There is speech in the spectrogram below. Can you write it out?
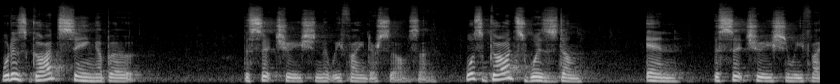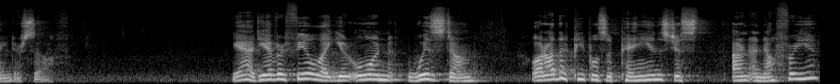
What is God saying about the situation that we find ourselves in? What's God's wisdom in the situation we find ourselves. Yeah, do you ever feel like your own wisdom or other people's opinions just aren't enough for you?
